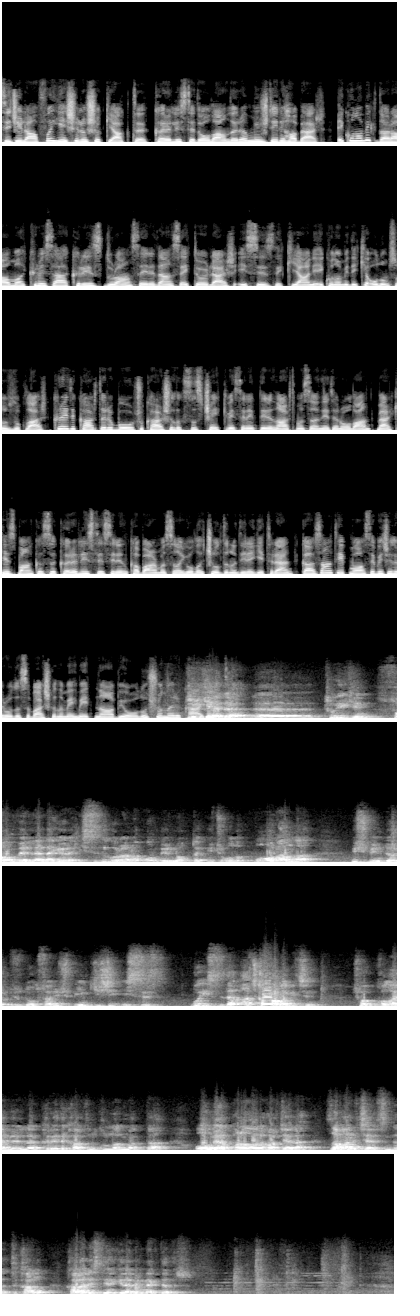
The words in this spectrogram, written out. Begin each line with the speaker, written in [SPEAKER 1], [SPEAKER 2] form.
[SPEAKER 1] Sicil affı yeşil ışık yaktı. Kara listede olanlara müjdeli haber. Ekonomik daralma, küresel kriz, duran seyreden sektörler, işsizlik yani ekonomideki olumsuzluklar, kredi kartları borcu karşılıksız çek ve senetlerin artmasına neden olan, Merkez Bankası kara listesinin kabarmasına yol açıldığını dile getiren Gaziantep Muhasebeciler Odası Başkanı Mehmet Nabioğlu şunları kaydetti.
[SPEAKER 2] Türkiye'de e, TÜİK'in son verilerine göre işsizlik oranı 11.3 olup bu oranla 3493 bin kişi işsiz. Bu işsizler aç kalmamak için çok kolay verilen kredi kartını kullanmakta, olmayan paraları harcayarak zaman içerisinde tıkanıp kara listeye girebilmektedir.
